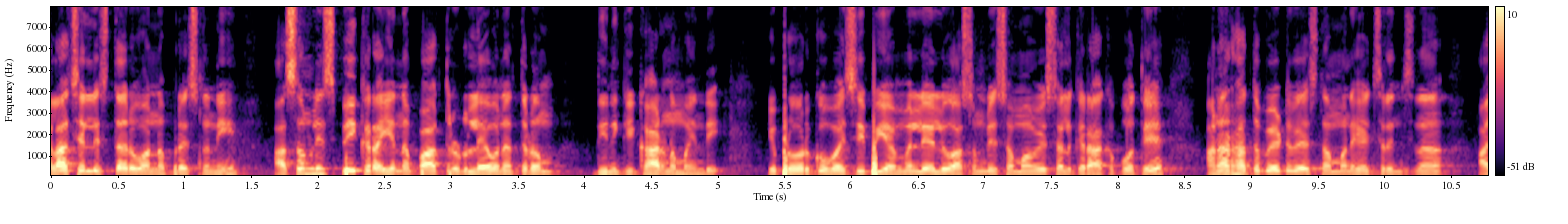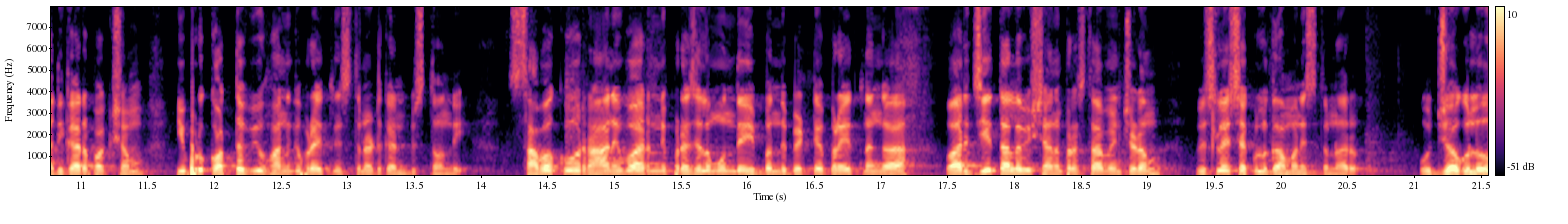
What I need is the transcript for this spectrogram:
ఎలా చెల్లిస్తారు అన్న ప్రశ్నని అసెంబ్లీ స్పీకర్ అయ్యన్న పాత్రుడు లేవనెత్తడం దీనికి కారణమైంది. ఇప్పటివరకు వైసీపీ ఎమ్మెల్యేలు అసెంబ్లీ సమావేశాలకి రాకపోతే అనర్హత వేటు వేస్తామని హెచ్చరించిన అధికార పక్షం ఇప్పుడు కొత్త వ్యూహానికి ప్రయత్నిస్తున్నట్టు కనిపిస్తోంది. సభకు రాని వారిని ప్రజల ముందే ఇబ్బంది పెట్టే ప్రయత్నంగా వారి జీతాల విషయాన్ని ప్రస్తావించడం విశ్లేషకులు గమనిస్తున్నారు. ఉద్యోగులు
